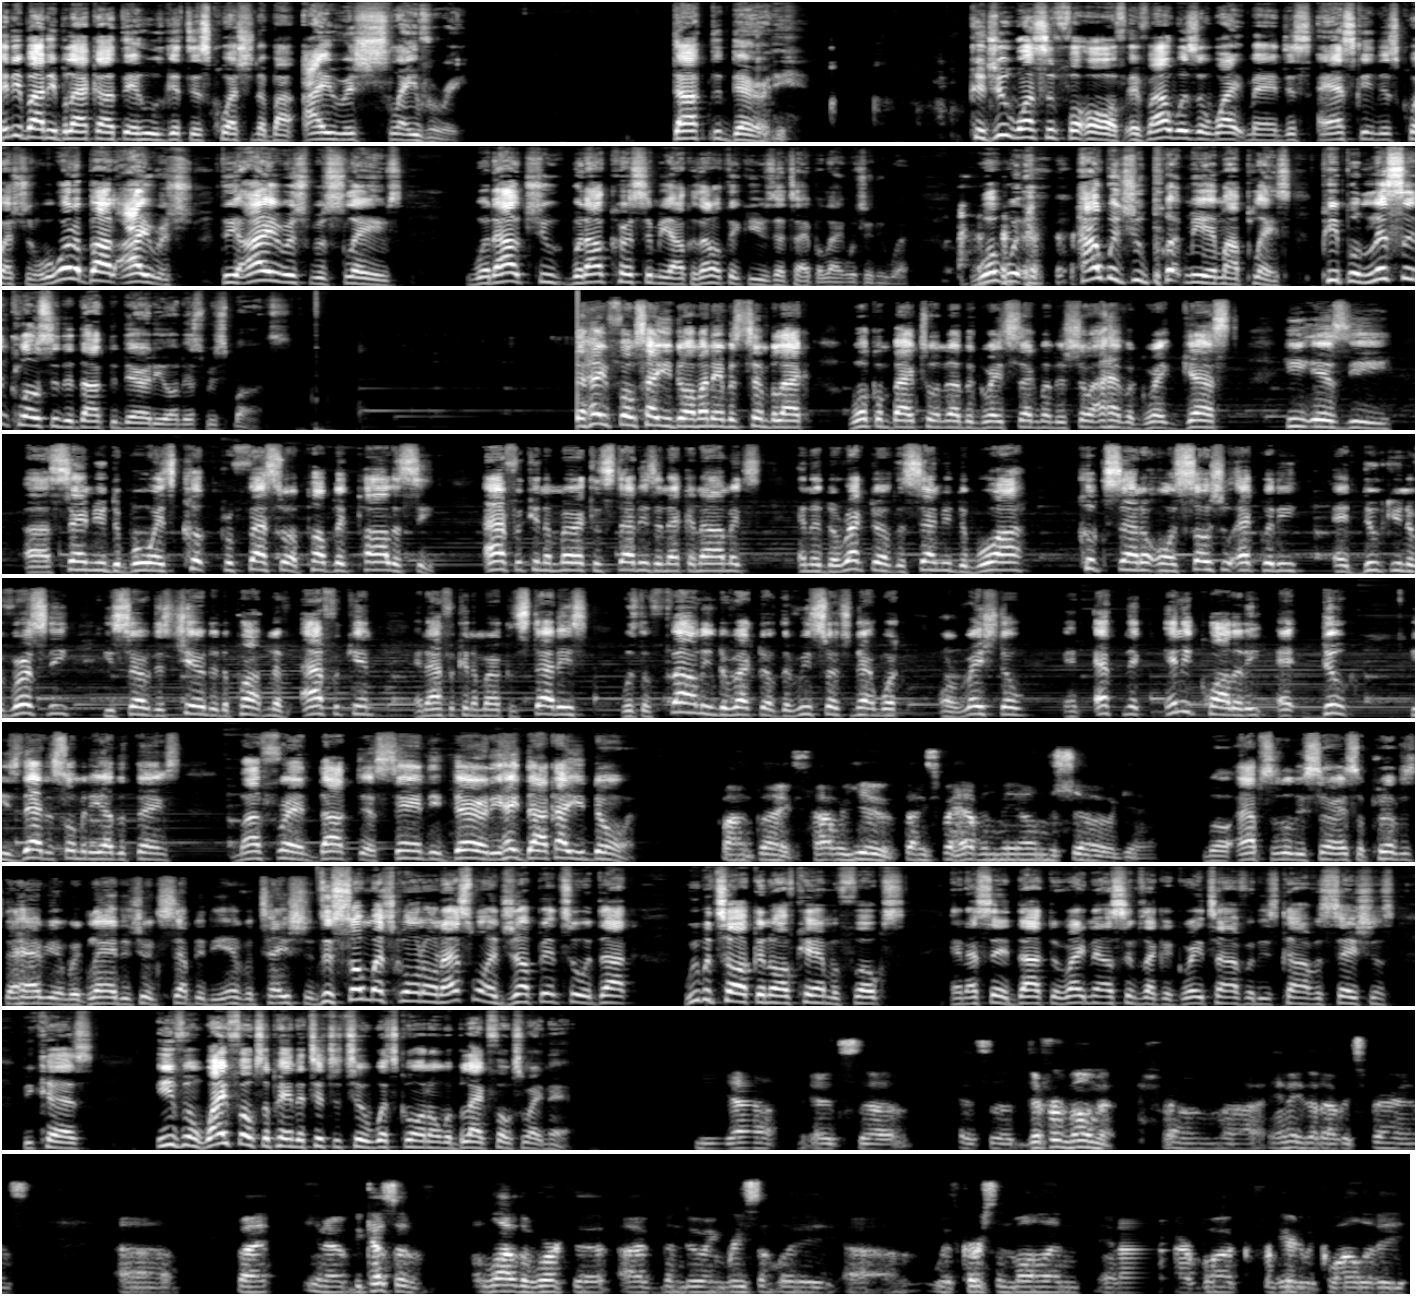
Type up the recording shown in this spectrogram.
anybody black out there who gets this question about Irish slavery, Dr. Darity, could you once and for all, if I was a white man just asking this question, well, what about Irish? The Irish were slaves without you, without cursing me out, because I don't think you use that type of language anyway. What would, how would you put me in my place? People, listen closely to Dr. Darity on this response. Hey folks, how you doing? My name is Tim Black. Welcome back to another great segment of the show. I have a great guest. He is the uh, Samuel Du Bois Cook Professor of Public Policy, African American Studies and Economics, and the director of the Samuel Du Bois Cook Center on Social Equity at Duke University. He served as chair of the Department of African and African American Studies, was the founding director of the Research Network on Racial and Ethnic Inequality at Duke. He's that and so many other things my friend Dr. Sandy Darity. Hey, Doc, how you doing? Fine, thanks. How are you? Thanks for having me on the show again. Well, absolutely, sir. It's a privilege to have you, and we're glad that you accepted the invitation. There's so much going on. I just want to jump into it, Doc. We were talking off camera, folks, and I said, Doctor, right now seems like a great time for these conversations because even white folks are paying attention to what's going on with black folks right now. Yeah, it's uh, it's a different moment from uh, any that I've experienced. Uh, but you know, because of a lot of the work that I've been doing recently uh, with Kirsten Mullen in our book From Here to Equality:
